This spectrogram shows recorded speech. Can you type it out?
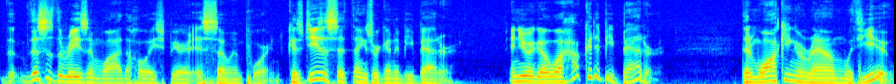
the, this is the reason why the Holy Spirit is so important because Jesus said things were going to be better, and you would go, well, how could it be better than walking around with you?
